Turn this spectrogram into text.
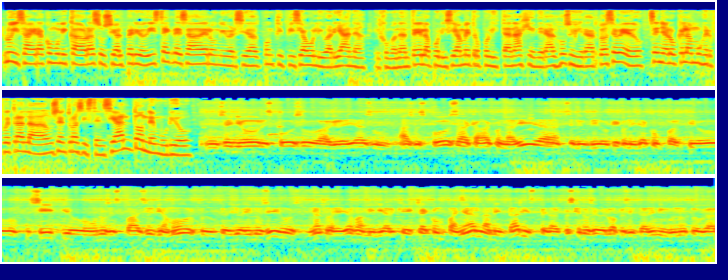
Luisa era comunicadora social periodista egresada de la Universidad Pontificia Bolivariana. El comandante de la Policía Metropolitana, general José Gerardo Acevedo, señaló que la mujer fue trasladada a un centro asistencial donde murió. Un señor esposo agredía a su, a su esposa, acaba con la vida, se le olvidó que con ella compartió sitio, de amor, producto de hay unos hijos, una tragedia familiar que hay que acompañar, lamentar y esperar pues que no se vuelva a presentar en ningún otro hogar.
